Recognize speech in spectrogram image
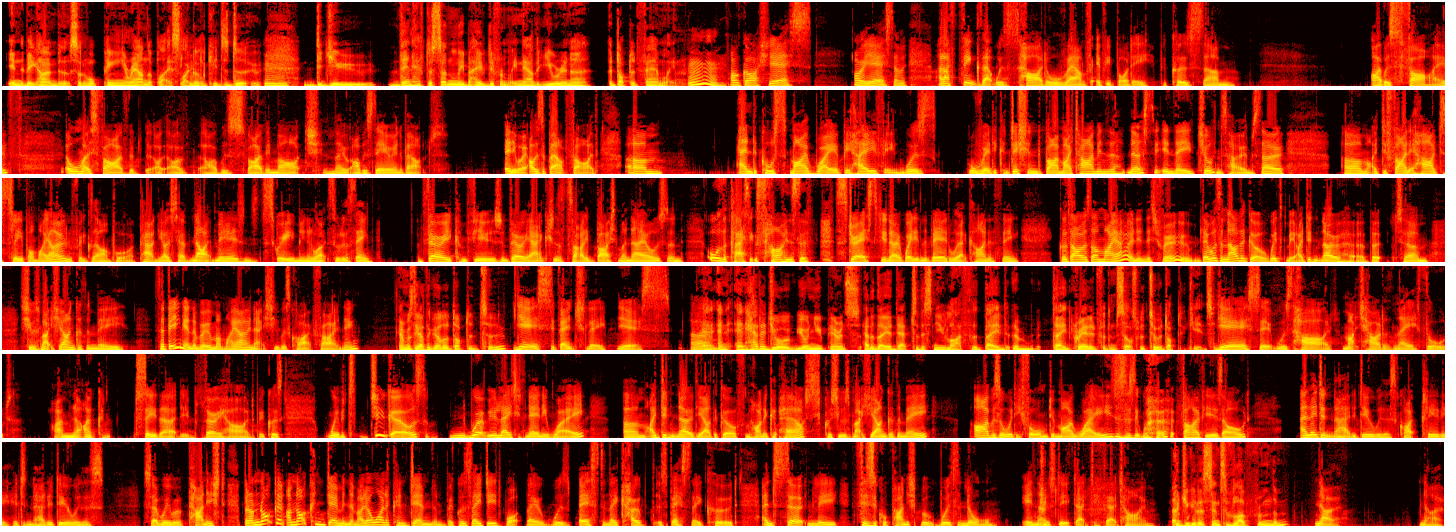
in the big home, sort of all pinging around the place like mm. little kids do. Mm. Did you then have to suddenly behave differently now that you were in a adopted family? Mm. Oh gosh, yes. Oh yes. I mean, and I think that was hard all round for everybody because um, I was five, almost five. I, I, I was five in March, and they, I was there in about. Anyway, I was about five, um, and of course, my way of behaving was already conditioned by my time in the nurse in the children's home. So. Um, I did find it hard to sleep on my own, for example. Apparently, I used to have nightmares and screaming and all that sort of thing. Very confused and very anxious. I started biting my nails and all the classic signs of stress, you know, wetting the bed, all that kind of thing. Because I was on my own in this room. There was another girl with me. I didn't know her, but um, she was much younger than me. So being in a room on my own actually was quite frightening. And was the other girl adopted too? Yes, eventually, yes. And, and and how did your, your new parents? How did they adapt to this new life that they'd um, they'd created for themselves with two adopted kids? Yes, it was hard, much harder than they thought. I'm no, I can see that. It was very hard because we were t- two girls, weren't related in any way. Um, I didn't know the other girl from Holnicote House because she was much younger than me. I was already formed in my ways, as it were, at five years old. And they didn't know how to deal with us, quite clearly. They didn't know how to deal with us. So we were punished. But I'm not, I'm not condemning them. I don't want to condemn them because they did what they was best and they coped as best they could. And certainly physical punishment was the norm in those could, that, that time. But could you get a sense of love from them? No. No.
